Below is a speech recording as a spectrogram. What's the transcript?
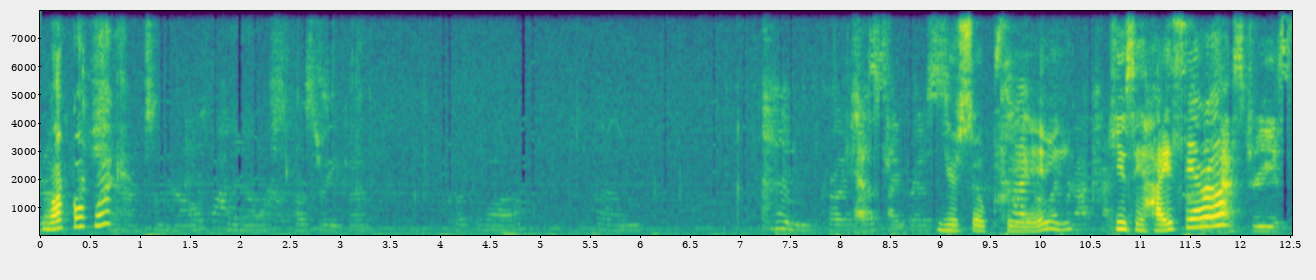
Walk, walk, walk. Somehow, Comoros, Costa Rica, Cote um, Croatia, Cyprus. You're so pretty. Can you say hi, Sarah? Castries,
